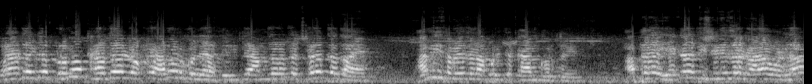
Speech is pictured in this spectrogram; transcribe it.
पण आता जे प्रमुख खासदार डॉक्टर अमोल कोल्हे असतील ते आमदार आता शरद दादा आहे आम्ही सगळेजण आपण इथे काम करतोय. आपल्याला एका दिशेने जर गाळा ओढला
